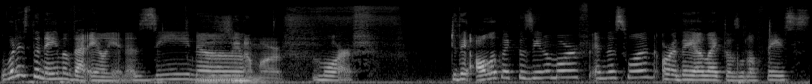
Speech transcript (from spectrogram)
what is the name of that alien? A xeno Xenomorph. morph. Do they all look like the xenomorph in this one, or are they uh, like those little face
